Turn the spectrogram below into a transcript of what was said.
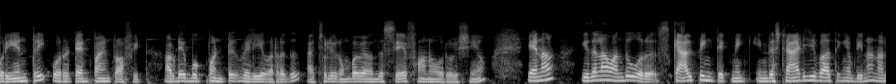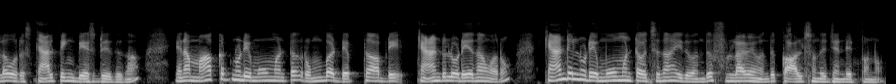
ஒரு என்ட்ரி ஒரு டென் பாயிண்ட் ப்ராஃபிட் அப்படியே புக் பண்ணிட்டு வெளியே வர்றது ஆக்சுவலி ரொம்பவே வந்து சேஃபான ஒரு விஷயம். ஏன்னா இதெல்லாம் வந்து ஒரு ஸ்கேல்பிங் டெக்னிக் இந்த ஸ்ட்ராட்டஜி பார்த்திங்க அப்படின்னா நல்ல ஒரு ஸ்கேல்பிங் பேஸ்டு இது தான் ஏன்னா மார்க்கெட்னுடைய மூவ்மெண்ட்டை ரொம்ப டெப்த்தாக அப்படியே கேண்டிலோடைய தான் வரும். கேண்டிலுடைய மூவ்மெண்ட்டை வச்சு தான் இது வந்து ஃபுல்லாகவே வந்து கால்ஸ் வந்து ஜென்ரேட் பண்ணும்.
